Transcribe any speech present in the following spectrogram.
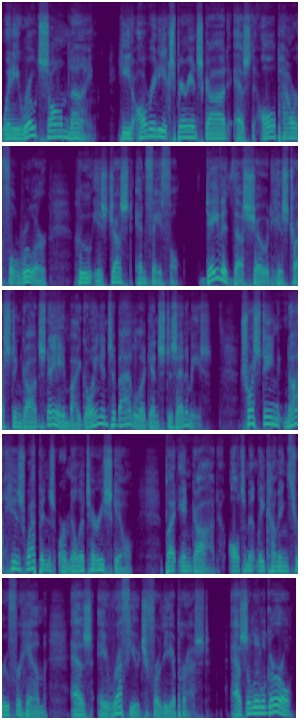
When he wrote Psalm 9, he'd already experienced God as the all powerful ruler who is just and faithful. David thus showed his trust in God's name by going into battle against his enemies, trusting not his weapons or military skill, but in God, ultimately coming through for him as a refuge for the oppressed. As a little girl,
